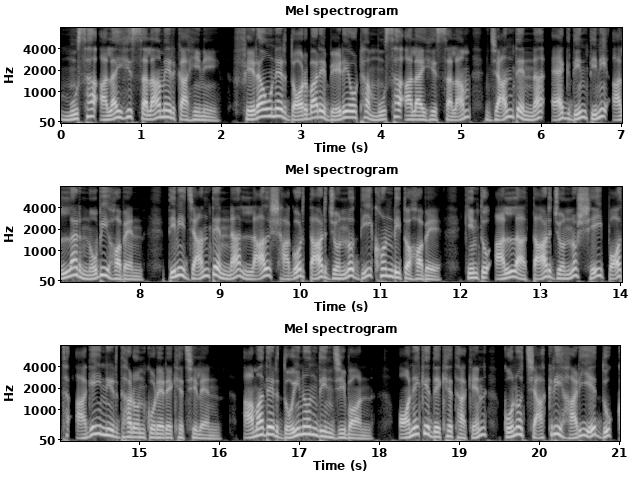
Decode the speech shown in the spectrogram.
মুসা আলাইহিসালামের কাহিনী। ফেরাউনের দরবারে বেড়ে ওঠা মুসা আলাইহিসাল্লাম জানতেন না একদিন তিনি আল্লাহর নবী হবেন। তিনি জানতেন না লাল সাগর তার জন্য দ্বিখণ্ডিত হবে, কিন্তু আল্লাহ তার জন্য সেই পথ আগেই নির্ধারণ করে রেখেছিলেন। আমাদের দৈনন্দিন জীবন। অনেকে দেখে থাকেন, কোনো চাকরি হারিয়ে দুঃখ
